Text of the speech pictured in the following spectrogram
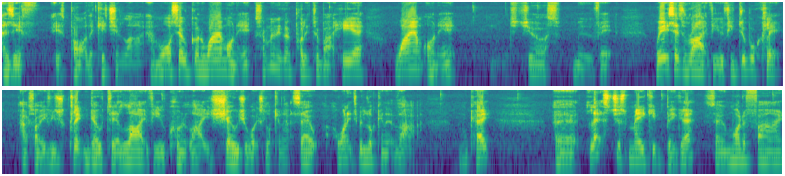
as if it's part of the kitchen light. I'm also going to while I'm on it so I'm only going to pull it to about here. While I'm on it just move it where it says right view if you double click uh, sorry if you just click and go to light view current light it shows you what it's looking at. So I want it to be looking at that okay? Uh, let's just make it bigger. So modify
